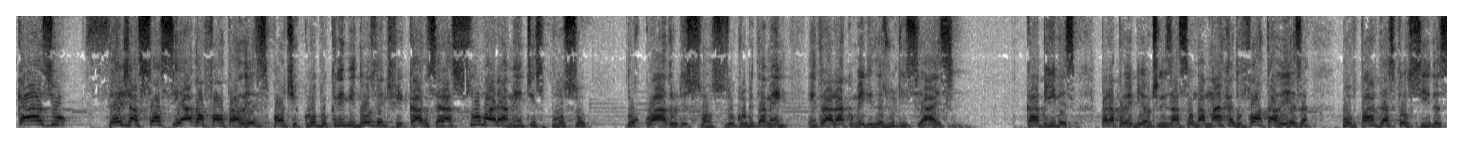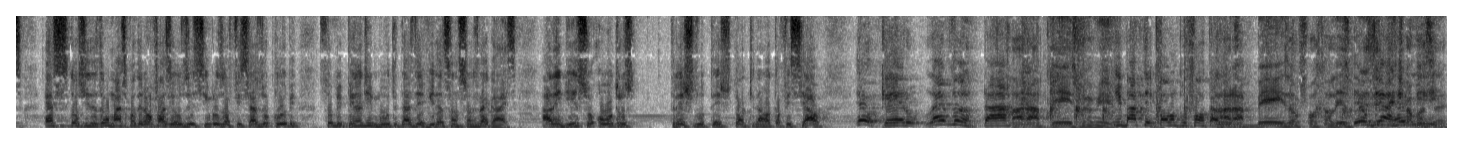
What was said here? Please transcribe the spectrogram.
Caso seja associado ao Fortaleza Esporte Clube, o criminoso identificado será sumariamente expulso do quadro de sócios. O clube também entrará com medidas judiciais cabíveis para proibir a utilização da marca do Fortaleza por parte das torcidas. Essas torcidas não mais poderão fazer uso de símbolos oficiais do clube, sob pena de multa e das devidas sanções legais. Além disso, outros trechos do texto estão aqui na nota oficial. Eu quero levantar Parabéns, meu amigo. e bater palma pro Fortaleza. Parabéns ao Fortaleza. Eu me Presidente arrepiei.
